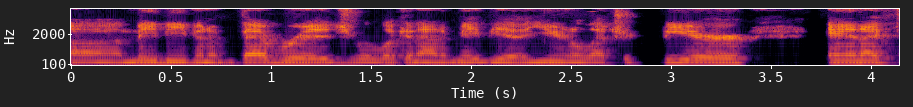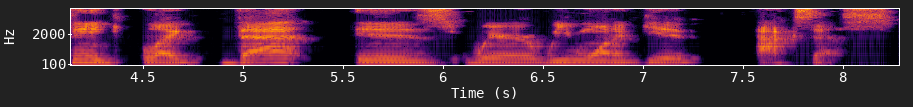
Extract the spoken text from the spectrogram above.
uh, maybe even a beverage. We're looking at it, maybe a Unilectric beer. And I think like that is where we want to give access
